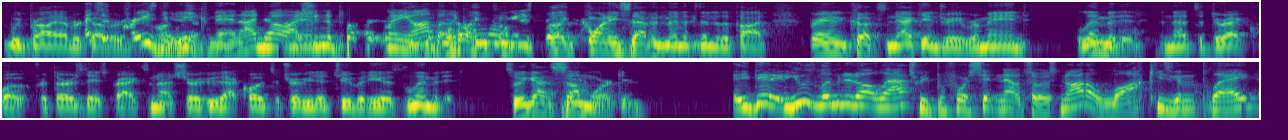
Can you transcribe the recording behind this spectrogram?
we probably ever That's covered. a crazy week, man. I know I, mean, I, shouldn't have put this many on, but we're like, like, we're like 27 minutes into the pod. Brandin Cooks' neck injury remained limited. And that's a direct quote for Thursday's practice. I'm not sure who that quote's attributed to, but he was limited. So he got some yeah. work in. He did, and he was limited all last week before sitting out. So it's not a lock he's going to play.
